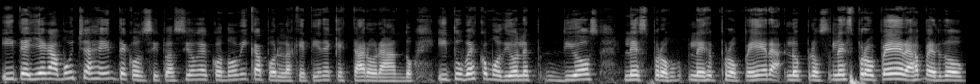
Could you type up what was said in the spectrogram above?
y te llega mucha gente con situación económica por la que tiene que estar orando y tú ves como Dios les, Dios les, les prospera, les prospera, perdón,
